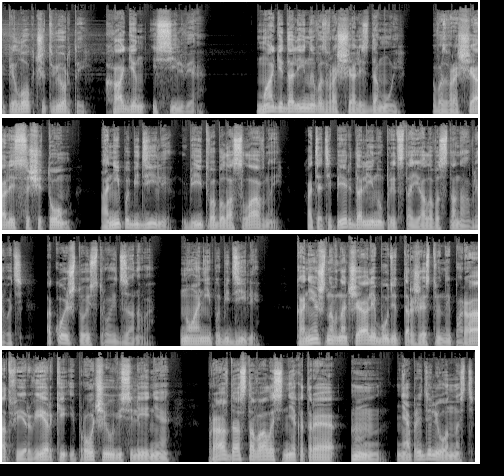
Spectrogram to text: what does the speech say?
Эпилог четвертый. Хаген и Сильвия. Маги долины возвращались домой. Возвращались со щитом. Они победили, битва была славной, хотя теперь долину предстояло восстанавливать, а кое-что и строить заново. Но они победили. Конечно, вначале будет торжественный парад, фейерверки и прочие увеселения. Правда, оставалась некоторая хм, неопределенность,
